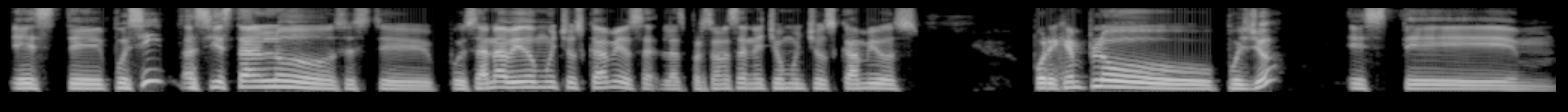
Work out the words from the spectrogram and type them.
este, pues sí, así están los, este, pues han habido muchos cambios. Las personas han hecho muchos cambios. Por ejemplo, pues yo, este,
